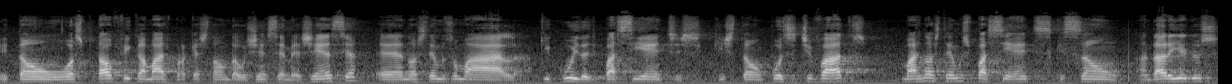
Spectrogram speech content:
Então, o hospital fica mais para a questão da urgência e emergência. É, nós temos uma ala que cuida de pacientes que estão positivados, mas nós temos pacientes que são andarilhos,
